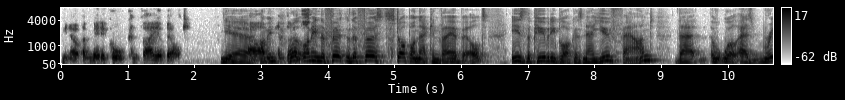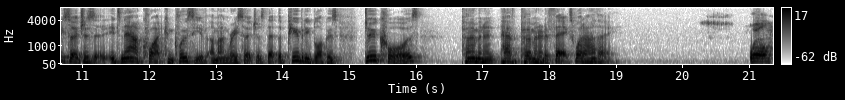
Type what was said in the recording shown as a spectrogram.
you know a medical conveyor belt yeah, um, I mean, those... well, I mean, the first the first stop on that conveyor belt is the puberty blockers. Now you've found that, well, as researchers, it's now quite conclusive among researchers that the puberty blockers do cause permanent have permanent effects. What are they? Well,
